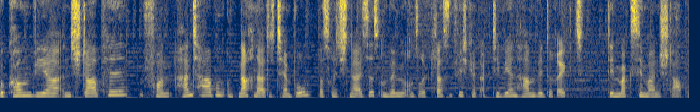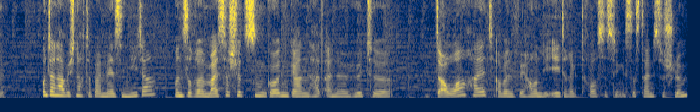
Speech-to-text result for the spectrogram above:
bekommen wir einen Stapel von Handhabung und Nachladetempo, was richtig nice ist. Und wenn wir unsere Klassenfähigkeit aktivieren, haben wir direkt den maximalen Stapel. Und dann habe ich noch dabei Mercenida. Unsere Meisterschützen Golden Gun hat eine erhöhte Dauer halt, aber wir hauen die eh direkt raus, deswegen ist das da nicht so schlimm.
